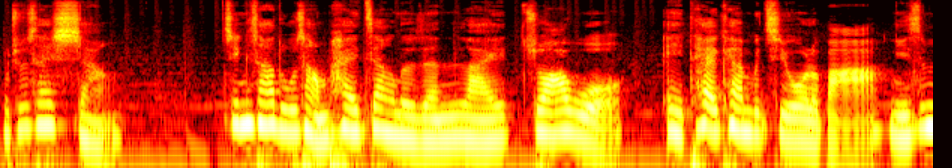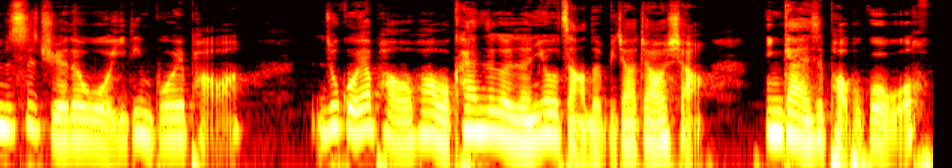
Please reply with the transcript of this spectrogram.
我就在想，金沙赌场派这样的人来抓我，诶，太看不起我了吧？你是不是觉得我一定不会跑啊？如果要跑的话，我看这个人又长得比较娇小，应该也是跑不过我。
